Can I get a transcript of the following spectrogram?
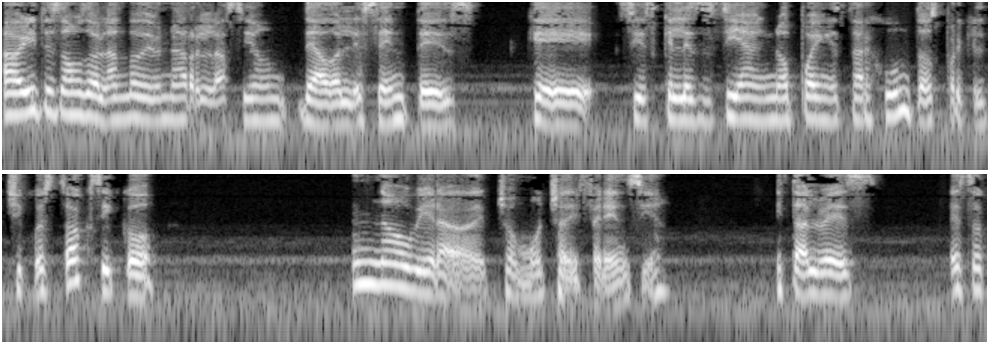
ahorita estamos hablando de una relación de adolescentes que si es que les decían no pueden estar juntos porque el chico es tóxico, no hubiera hecho mucha diferencia. Y tal vez eso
